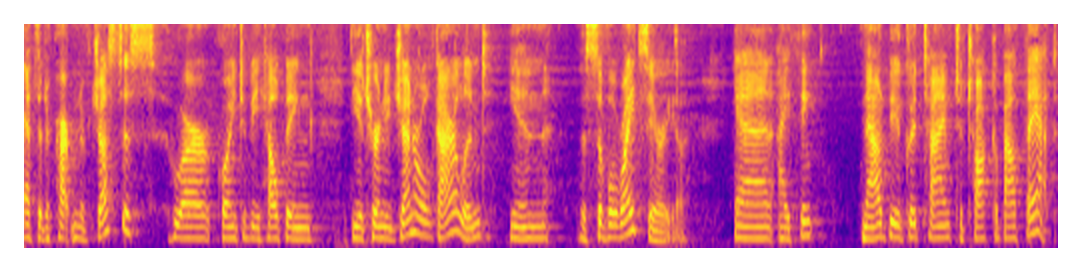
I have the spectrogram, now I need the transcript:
at the Department of Justice who are going to be helping the Attorney General Garland in the civil rights area. And I think now would be a good time to talk about that.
